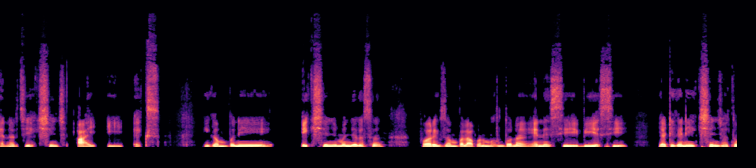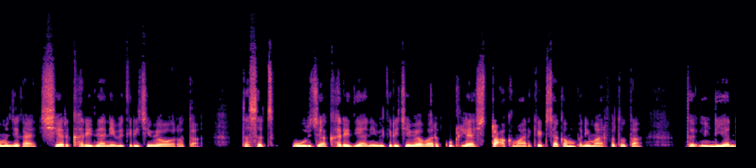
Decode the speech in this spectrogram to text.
Energy Exchange I E X ही कंपनी एक्सचेंज म्हणजे कसं? फॉर एक्झाम्पल आपण म्हणतो ना N S C B S C या ठिकाणी एक्सचेंज होतो म्हणजे काय? शेअर खरेदी आणि विक्रीचे व्यवहार होता. तसंच ऊर्जा खरेदी आणि विक्रीचे व्यवहार कुठल्या स्टॉक मार्केटच्या कंपनीमार्फत होता? तर इंडियन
